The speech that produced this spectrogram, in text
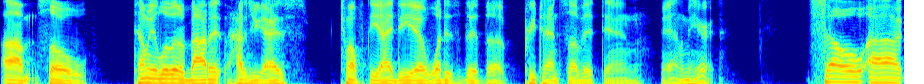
Um, so tell me a little bit about it. How did you guys come up with the idea? What is the, the pretense of it? And yeah, let me hear it. So uh,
